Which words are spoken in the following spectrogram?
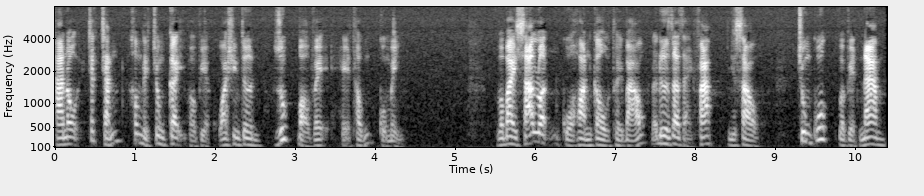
Hà Nội chắc chắn không thể trông cậy vào việc Washington giúp bảo vệ hệ thống của mình. Và bài xã luận của Hoàn Cầu Thời báo đã đưa ra giải pháp như sau. Trung Quốc và Việt Nam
